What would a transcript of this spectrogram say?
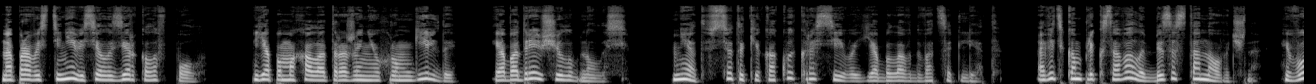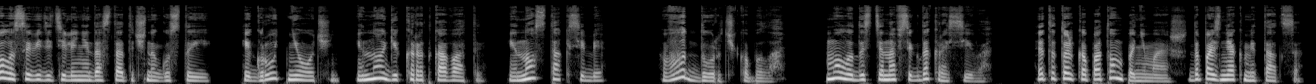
На правой стене висело зеркало в пол. Я помахала отражению хромгильды и ободряюще улыбнулась. Нет, все таки какой красивой я была в двадцать лет. А ведь комплексовала безостановочно. И волосы, видите ли, недостаточно густые, и грудь не очень, и ноги коротковаты, и нос так себе. Вот дурочка была. Молодость она всегда красива. Это только потом понимаешь, да поздняк метаться,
